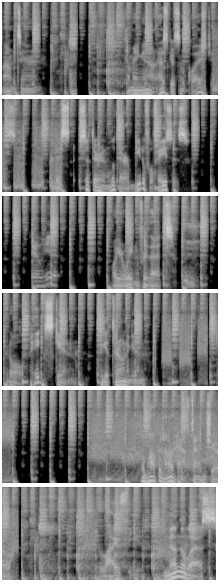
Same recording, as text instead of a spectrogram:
Mountain Town. Come hang out. Ask us some questions. Or just sit there and look at our beautiful faces Hell yeah. while you're waiting for that good old pig skin to get thrown again. Come hop in our halftime show. Live feed. Nonetheless,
